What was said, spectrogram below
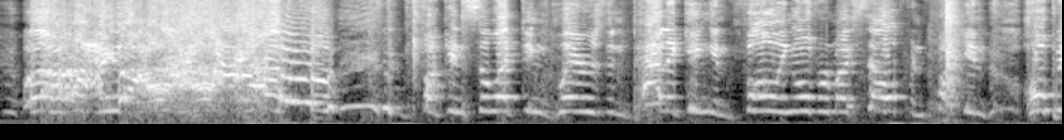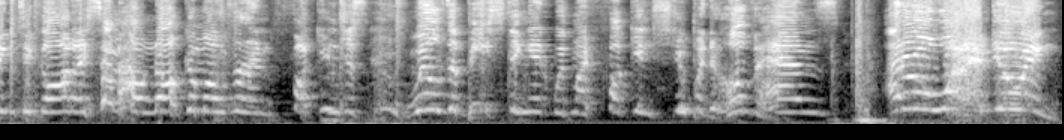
fucking selecting players and panicking and falling over myself and fucking hoping to God I somehow knock him over and fucking just wildebeesting it with my fucking stupid hoof hands. I don't know what I'm doing.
